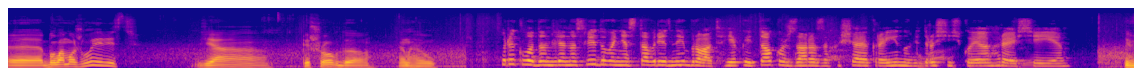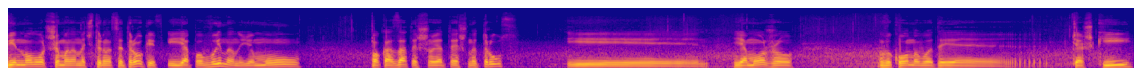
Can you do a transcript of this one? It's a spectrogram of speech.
е, була можливість, я пішов до НГУ. Прикладом для наслідування став рідний брат, який також зараз захищає країну від російської агресії. Він молодший мене на 14 років, і я повинен йому показати, що я теж не трус, і я можу виконувати тяжкі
